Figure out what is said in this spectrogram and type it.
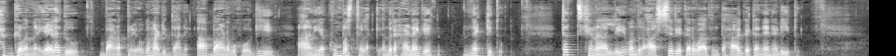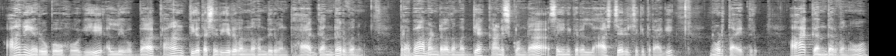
ಹಗ್ಗವನ್ನು ಎಳೆದು ಬಾಣ ಪ್ರಯೋಗ ಮಾಡಿದ್ದಾನೆ. ಆ ಬಾಣವು ಹೋಗಿ ಆನೆಯ ಕುಂಭಸ್ಥಳಕ್ಕೆ, ಅಂದರೆ ಹಣೆಗೆ ನೆಟ್ಟಿತು. ತಕ್ಷಣ ಅಲ್ಲಿ ಒಂದು ಆಶ್ಚರ್ಯಕರವಾದಂತಹ ಘಟನೆ ನಡೆಯಿತು. ಆನೆಯ ರೂಪವು ಹೋಗಿ ಅಲ್ಲಿ ಒಬ್ಬ ಕಾಂತಿಯುತ ಶರೀರವನ್ನು ಹೊಂದಿರುವಂತಹ ಗಂಧರ್ವನು ಪ್ರಭಾಮಂಡಲದ ಮಧ್ಯೆ ಕಾಣಿಸಿಕೊಂಡ ಸೈನಿಕರೆಲ್ಲ ಆಶ್ಚರ್ಯಚಕಿತರಾಗಿ ನೋಡ್ತಾ ಇದ್ದರು ಆ ಗಂಧರ್ವನು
